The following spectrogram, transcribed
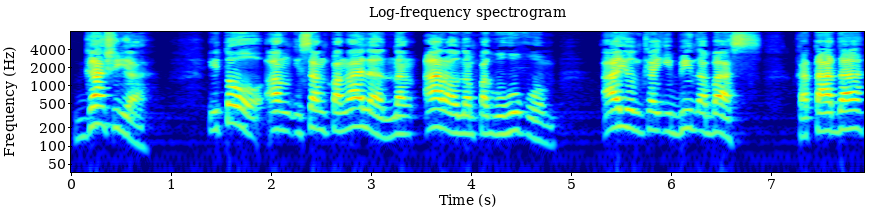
Gashiyah, ito ang isang pangalan ng araw ng paghuhukom ayon kay Ibn Abbas, Katada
